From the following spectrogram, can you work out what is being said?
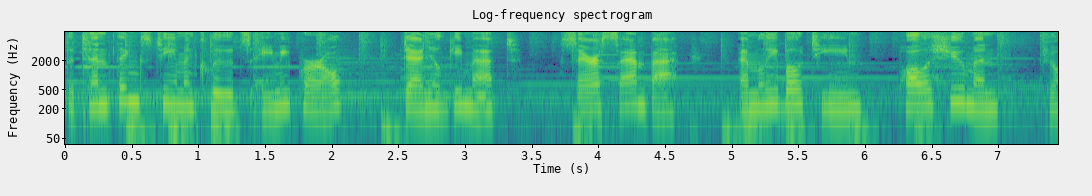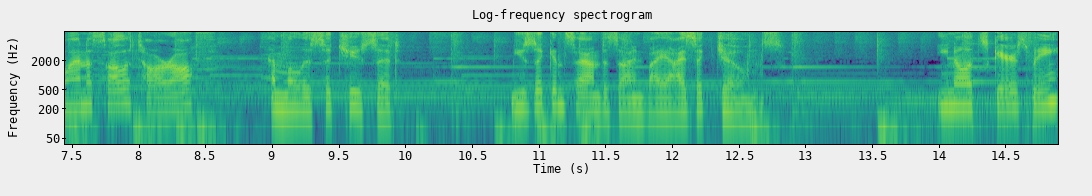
The 10 Things team includes Amy Pearl, Daniel Guillemette, Sarah Sandbach, Emily Botein, Paula Szuchman, Joanna Solotaroff, and Melissa Chusett. Music and sound design by Isaac Jones. You know what scares me?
